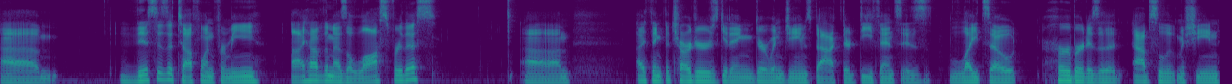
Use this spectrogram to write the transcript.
Um, this is a tough one for me. I have them as a loss for this. Um, I think the Chargers getting Derwin James back, their defense is lights out. Herbert is an absolute machine.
